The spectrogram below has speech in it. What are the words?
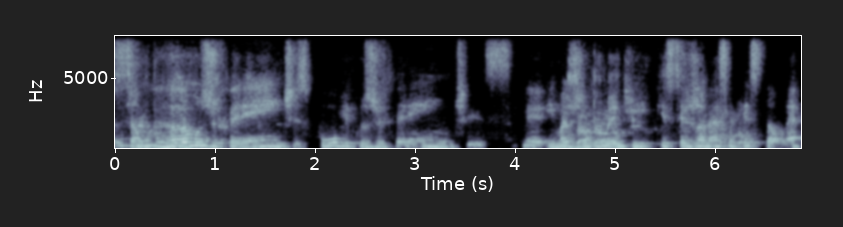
São ramos diferentes, públicos diferentes. Né? Imagino que, que seja nessa questão, né?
